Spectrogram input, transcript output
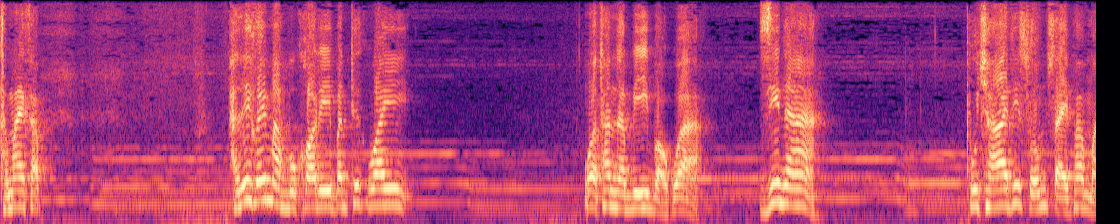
ทำไมครับฮะดีษของอิหม่ามบุคอรีบันทึกไว้ ว่าท่านนบีบอกว่าซินา ผู้ชายที่สวมใส่ผ้าไหม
